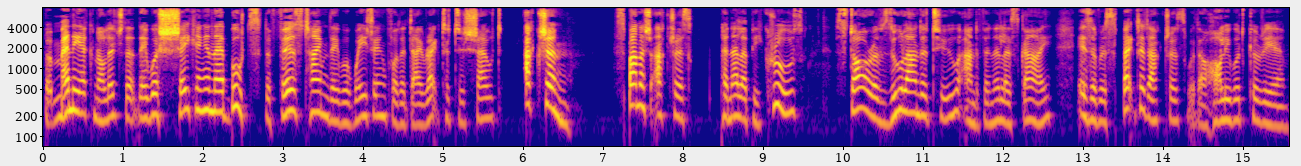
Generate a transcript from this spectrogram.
But many acknowledge that they were shaking in their boots the first time they were waiting for the director to shout, Action! Spanish actress Penelope Cruz, star of Zoolander 2 and Vanilla Sky, is a respected actress with a Hollywood career.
